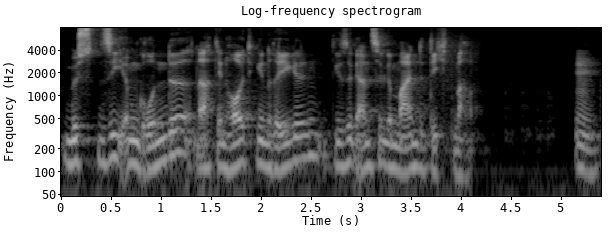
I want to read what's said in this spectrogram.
müssten Sie im Grunde nach den heutigen Regeln diese ganze Gemeinde dicht machen. Mhm.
